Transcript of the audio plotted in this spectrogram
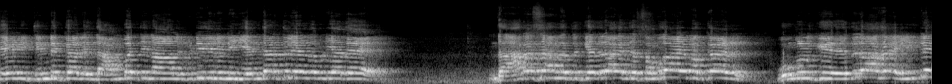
தேனி திண்டுக்கல் இந்த 54 நாலு விடுதியில நீங்க எந்த இடத்துல எழுத முடியாது? இந்த அரசாங்கத்துக்கு எதிராக இந்த சமுதாய மக்கள் உங்களுக்கு எதிராக இன்றே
